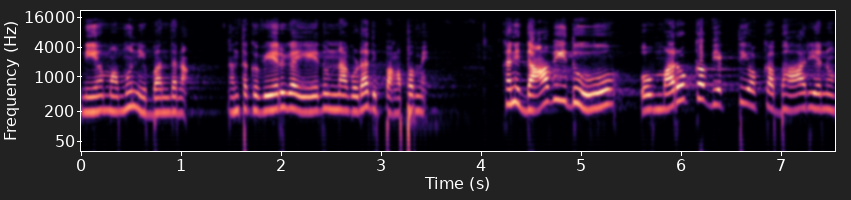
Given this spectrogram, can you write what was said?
నియమము నిబంధన. అంతకు వేరుగా ఏది ఉన్నా కూడా అది పాపమే. కానీ దావీదు ఓ మరొక వ్యక్తి యొక్క భార్యను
